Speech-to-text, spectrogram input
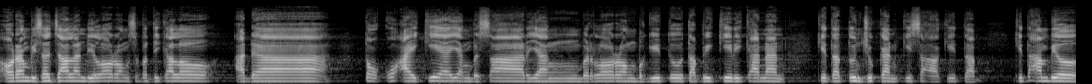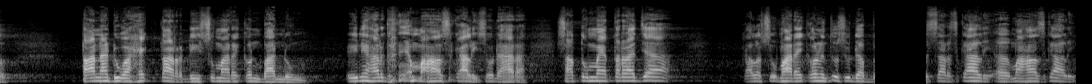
orang bisa jalan di lorong seperti kalau ada toko IKEA yang besar yang berlorong begitu tapi kiri kanan kita tunjukkan kisah Alkitab. Kita ambil tanah dua hektar di Sumarekon Bandung. Ini harganya mahal sekali saudara. Satu meter aja kalau Sumarekon itu sudah besar sekali, eh, mahal sekali.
